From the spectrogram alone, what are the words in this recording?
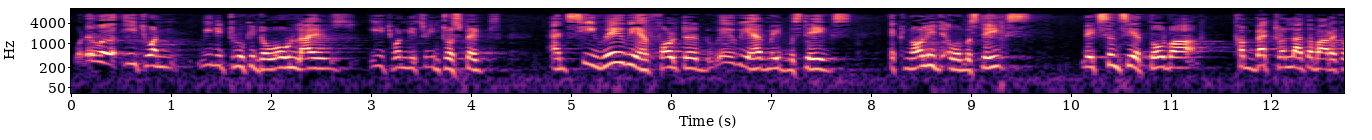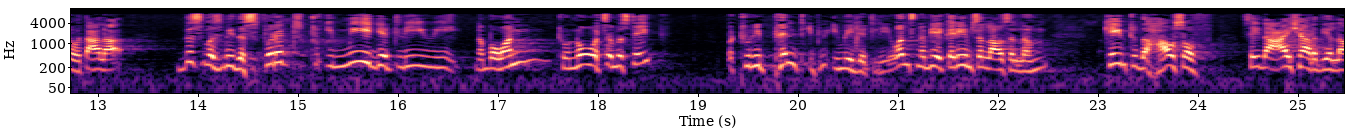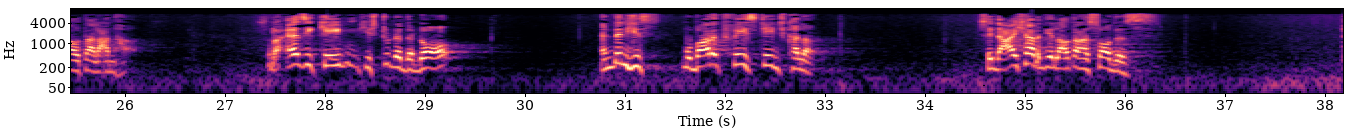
Whatever each one, we need to look into our own lives. Each one needs to introspect and see where we have faltered, where we have made mistakes, acknowledge our mistakes, make sincere tawbah, come back to Allah wa ta'ala. This must be the spirit to immediately we, number one, to know what's a mistake, but to repent immediately. Once Nabi Kareem sallallahu came to the house of Sayyidah Aisha radiallahu ta'ala anha. So as he came, he stood at the door, and then his Mubarak face changed color. Sayyidah Aisha radiallahu ta'ala saw this.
